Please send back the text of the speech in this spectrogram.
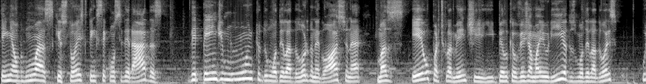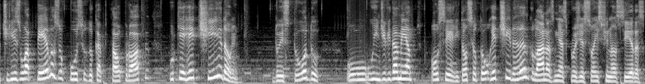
tem algumas questões que têm que ser consideradas depende muito do modelador do negócio, né? Mas eu, particularmente, e pelo que eu vejo a maioria dos modeladores, utilizam apenas o custo do capital próprio porque retiram do estudo o, o endividamento. Ou seja, então se eu estou retirando lá nas minhas projeções financeiras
